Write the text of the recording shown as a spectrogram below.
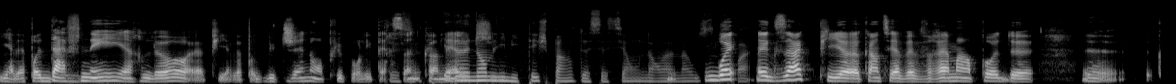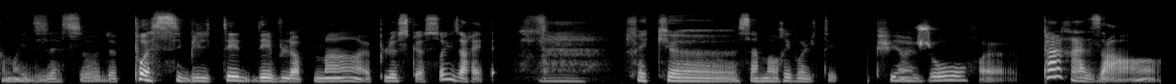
il y avait pas d'avenir là, euh, puis il n'y avait pas de budget non plus pour les personnes comme elle. Il y avait un nombre limité, je pense, de sessions normalement aussi. Oui, exact. Puis euh, quand il n'y avait vraiment pas de, euh, comment ils disaient ça, de possibilité de développement plus que ça, ils arrêtaient. Hmm. Fait que ça m'a révoltée. Puis un jour, par hasard,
